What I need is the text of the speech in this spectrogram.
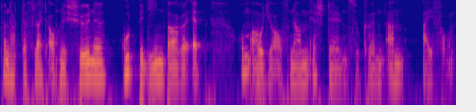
Dann habt ihr vielleicht auch eine schöne, gut bedienbare App, um Audioaufnahmen erstellen zu können am iPhone.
